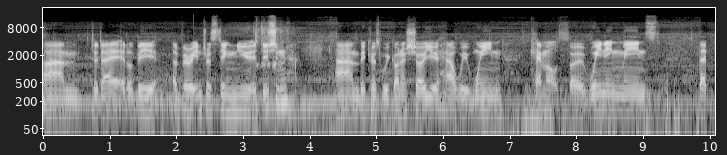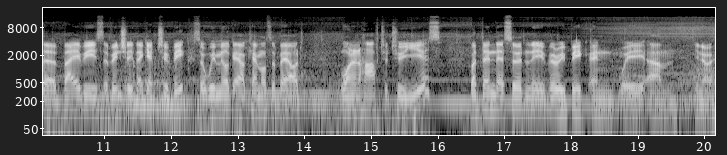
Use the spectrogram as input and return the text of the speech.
Um, today it'll be a very interesting new edition um, because we're going to show you how we wean camels. So weaning means that the babies eventually they get too big. So we milk our camels about one and a half to two years, but then they're certainly very big and we, um, you know,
